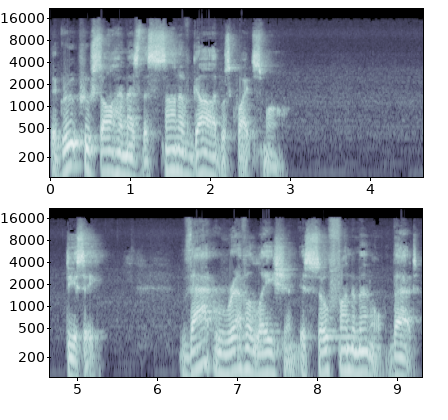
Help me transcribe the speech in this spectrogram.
The group who saw him as the Son of God was quite small. Do you see? That revelation is so fundamental that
